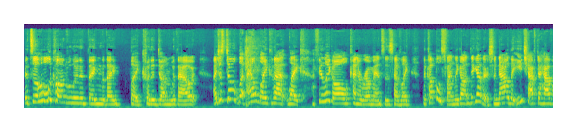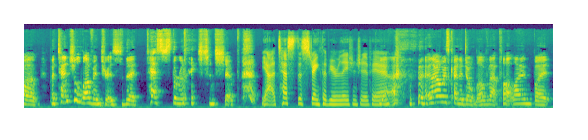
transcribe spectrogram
it's a whole convoluted thing that I like could have done without. I just don't. I don't like that. Like, I feel like all kind of romances have like the couples finally gotten together, so now they each have to have a potential love interest that tests the relationship. Yeah, test the strength of your relationship here. Yeah, and I always kind of don't love that plot line, but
